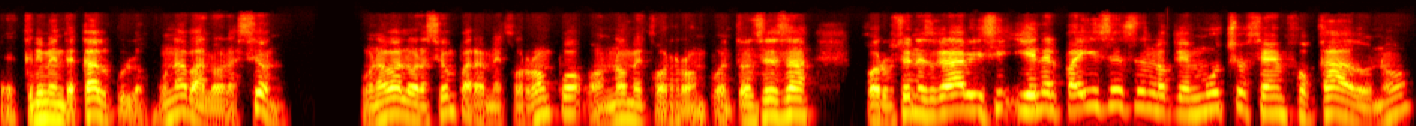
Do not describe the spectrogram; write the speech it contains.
eh, crimen de cálculo, una valoración, una valoración para me corrompo o no me corrompo. Entonces esa corrupción es grave y, y en el país es en lo que mucho se ha enfocado, ¿no?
